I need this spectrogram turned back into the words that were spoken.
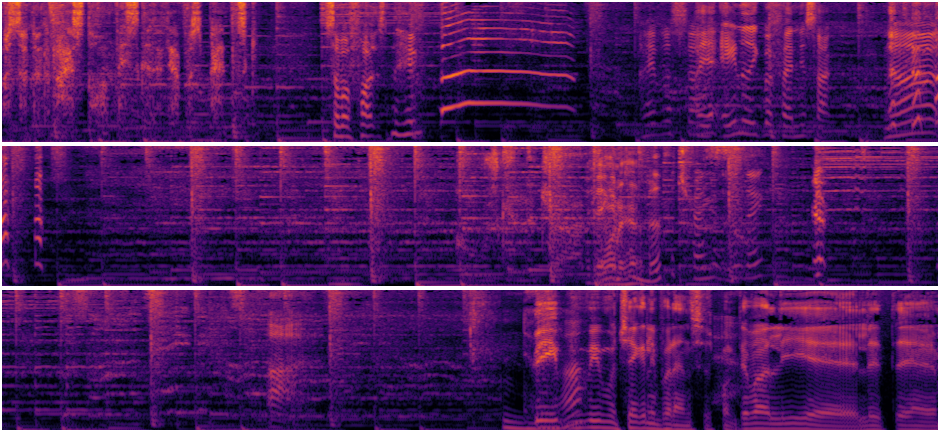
Og så når der var, jeg står og viskede det der på spansk, så var folk sådan helt... Ej, hvor Og sejt. jeg anede ikke, hvad fanden jeg sang. Nå, Er Hvor er ikke det her? med på tracket? Jeg ved det ikke. Vi, vi må tjekke lige på et andet tidspunkt. Det var lige øh, lidt øh,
